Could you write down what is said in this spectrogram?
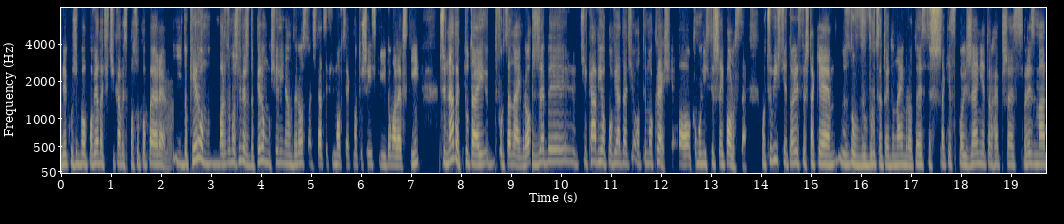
wieku, żeby opowiadać w ciekawy sposób o PRL-u. I dopiero, bardzo możliwe, że dopiero musieli nam wyrosnąć tacy filmowcy jak Matuszyński i Domalewski, czy nawet tutaj twórca Najmro, żeby ciekawie opowiadać o tym okresie, o komunistycznej Polsce. Oczywiście to jest też takie, znów wrócę tutaj do Najmro, to jest też takie spojrzenie trochę przez pryzmat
